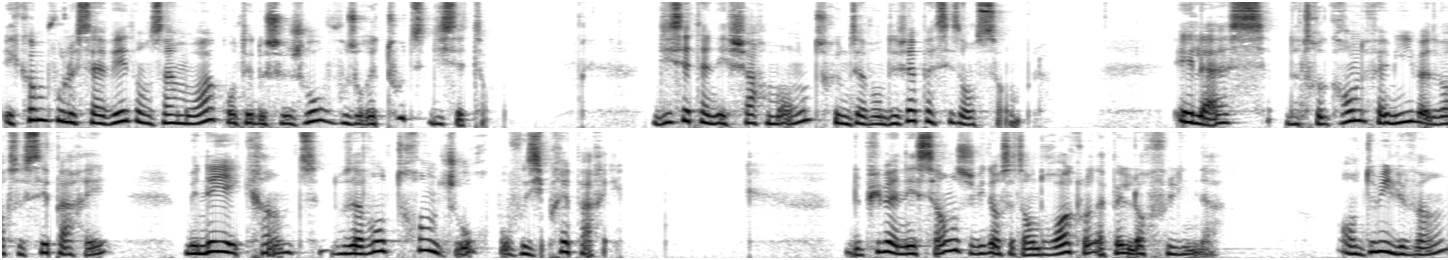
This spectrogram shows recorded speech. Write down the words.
et comme vous le savez, dans un mois, compté de ce jour, vous aurez toutes 17 ans. 17 années charmantes que nous avons déjà passées ensemble. Hélas, notre grande famille va devoir se séparer, mais n'ayez crainte, nous avons 30 jours pour vous y préparer. Depuis ma naissance, je vis dans cet endroit que l'on appelle l'orphelinat. En 2020,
